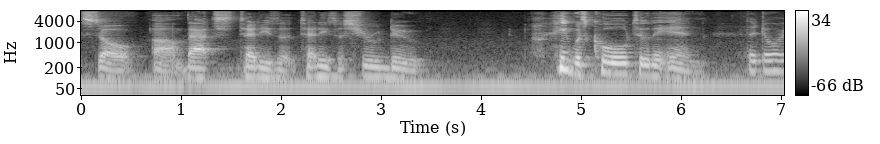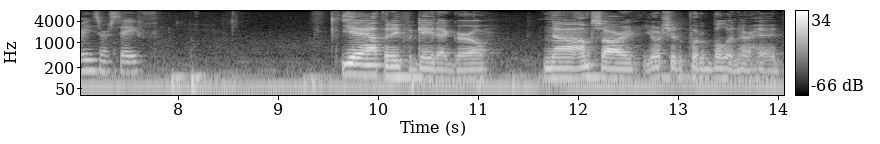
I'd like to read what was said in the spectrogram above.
So um, that's Teddy's a Teddy's a shrewd dude. He was cool to the end. The Dories are safe. Yeah, after they forgave that girl. Nah, I'm sorry. You should have put a bullet in her head.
